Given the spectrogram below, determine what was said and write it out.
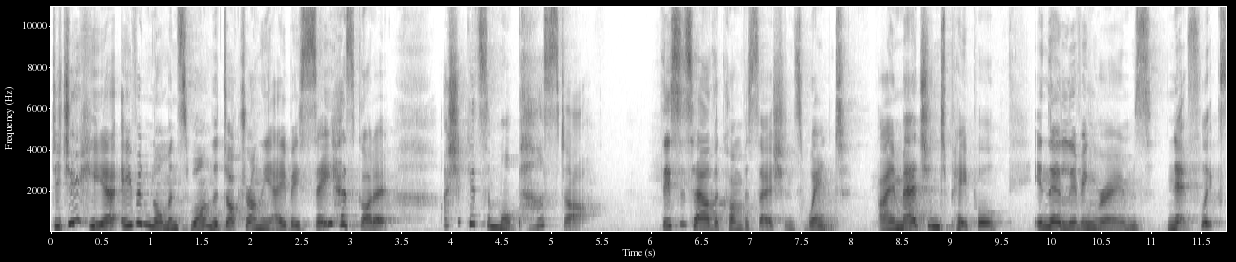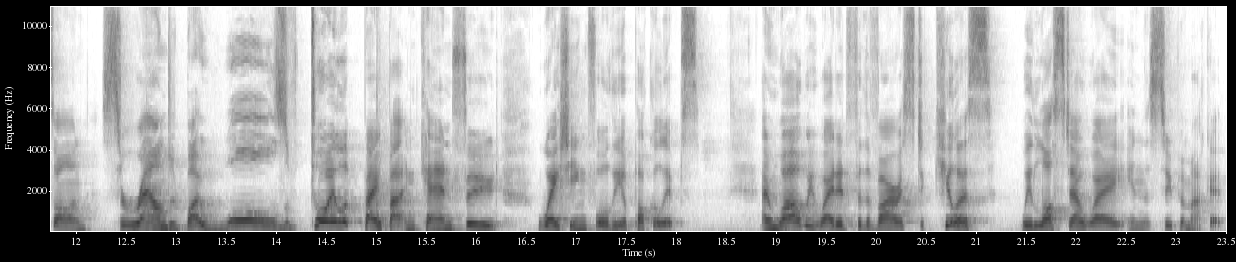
Did you hear? Even Norman Swan, the doctor on the ABC, has got it. I should get some more pasta. This is how the conversations went. I imagined people in their living rooms, Netflix on, surrounded by walls of toilet paper and canned food, waiting for the apocalypse. And while we waited for the virus to kill us, we lost our way in the supermarket.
